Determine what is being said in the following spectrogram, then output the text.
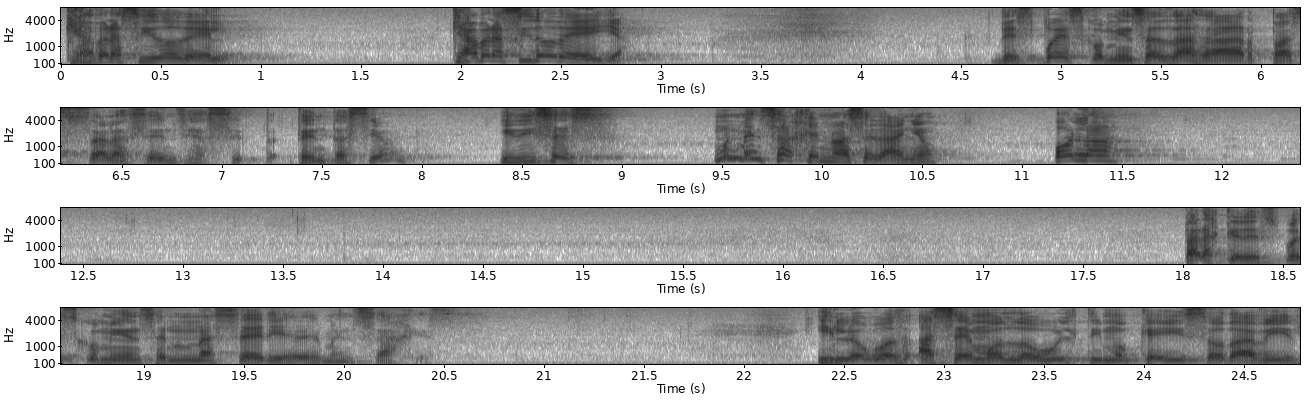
¿Qué habrá sido de él? ¿Qué habrá sido de ella? Después comienzas a dar pasos a la tentación. Y dices, un mensaje no hace daño. Hola. Para que después comiencen una serie de mensajes. Y luego hacemos lo último que hizo David.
